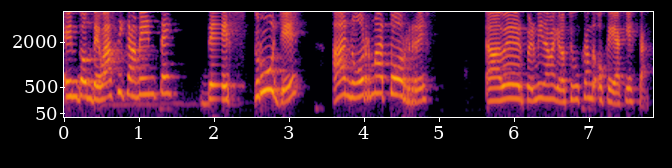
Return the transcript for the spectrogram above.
en donde básicamente destruye a Norma Torres. A ver, permítame que lo estoy buscando. Ok, aquí está.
